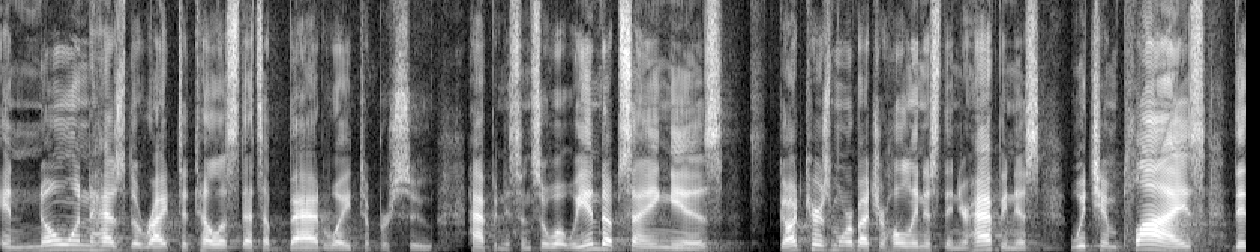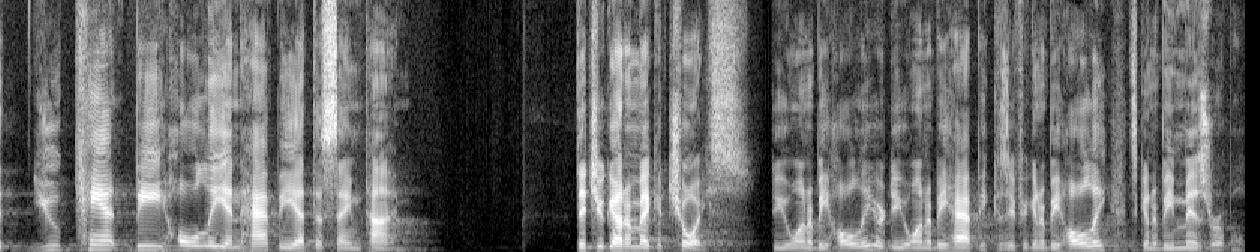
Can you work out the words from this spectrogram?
and no one has the right to tell us that's a bad way to pursue happiness. And so, what we end up saying is, God cares more about your holiness than your happiness, which implies that you can't be holy and happy at the same time that you got to make a choice. Do you want to be holy or do you want to be happy? Because if you're going to be holy, it's going to be miserable.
